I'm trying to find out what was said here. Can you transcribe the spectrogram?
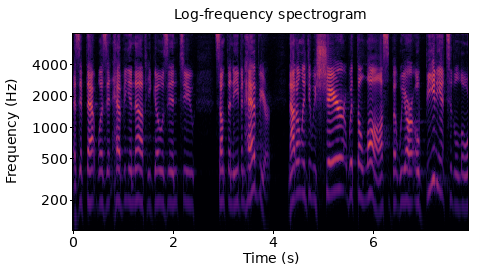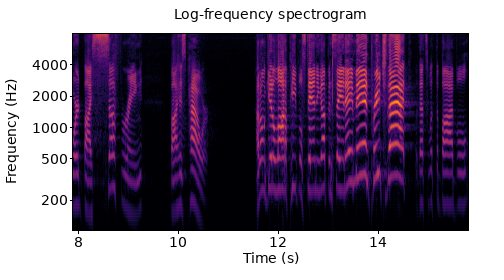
As if that wasn't heavy enough, he goes into something even heavier. Not only do we share with the lost, but we are obedient to the Lord by suffering by his power. I don't get a lot of people standing up and saying, Amen, preach that. But that's what the Bible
